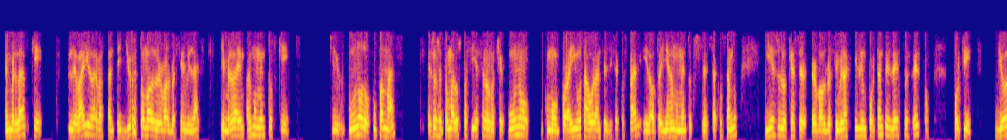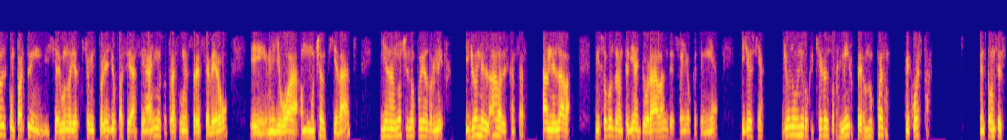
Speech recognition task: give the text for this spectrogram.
En verdad que le va a ayudar bastante. Yo he tomado el Herbal Rest Relax y en verdad hay momentos que, que uno lo ocupa más. Eso se toma dos pastillas en la noche, uno como por ahí una hora antes de irse a acostar y la otra ya en el momento que se está acostando. Y eso es lo que hace Herbal Relax. Y lo importante de esto es esto, porque yo les comparto, y, si alguno ya escuchó mi historia, yo pasé hace años atrás un estrés severo, eh, me llevó a, mucha ansiedad y en las noches no podía dormir. Y yo anhelaba descansar, anhelaba. Mis ojos durante el día lloraban del sueño que tenía y yo decía, yo lo único que quiero es dormir, pero no puedo, me cuesta. Entonces,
